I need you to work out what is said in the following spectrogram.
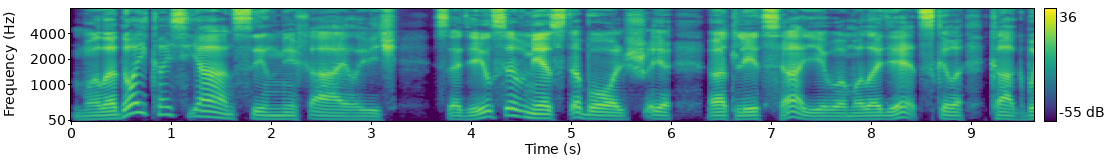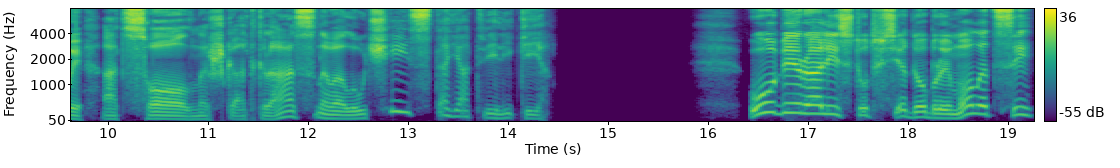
Молодой Касьян, сын Михайлович, садился в место большее, от лица его молодецкого, как бы от солнышка, от красного лучи стоят великие. Убирались тут все добрые молодцы,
